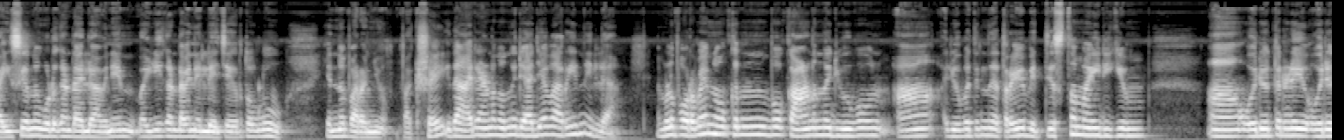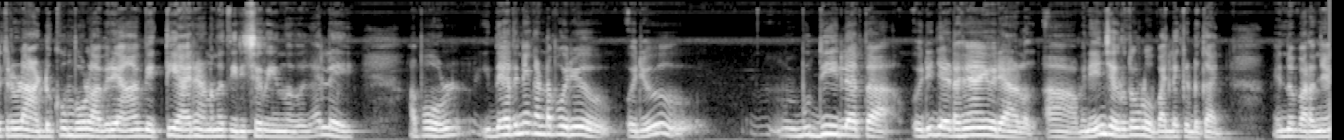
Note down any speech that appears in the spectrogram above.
പൈസയൊന്നും കൊടുക്കണ്ടല്ലോ അവനെയും വഴി കണ്ടവനല്ലേ ചേർത്തോളൂ എന്ന് പറഞ്ഞു. പക്ഷേ ഇതാരാണെന്നൊന്നും രാജാവ് അറിയുന്നില്ല. നമ്മൾ പുറമേ നോക്കുമ്പോൾ കാണുന്ന രൂപവും ആ രൂപത്തിൽ നിന്ന് എത്രയോ വ്യത്യസ്തമായിരിക്കും. ഓരോരുത്തരുടെ ഓരോരുത്തരോട് അടുക്കുമ്പോൾ അവർ ആ വ്യക്തി ആരാണെന്ന് തിരിച്ചറിയുന്നത് അല്ലേ? അപ്പോൾ ഇദ്ദേഹത്തിനെ കണ്ടപ്പോൾ ഒരു ഒരു ബുദ്ധിയില്ലാത്ത ഒരു ജഡനായ ഒരാൾ ആ അവനെയും ചേർത്തോളൂ പല്ലക്കെടുക്കാൻ എന്ന് പറഞ്ഞ്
